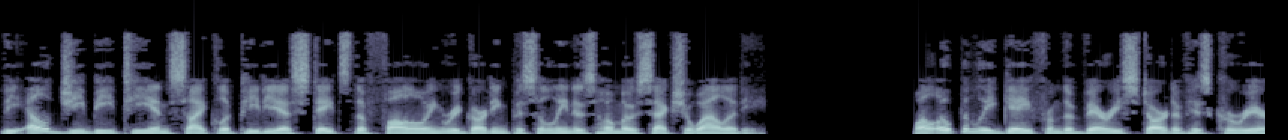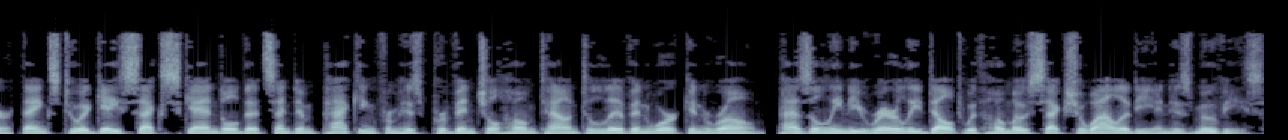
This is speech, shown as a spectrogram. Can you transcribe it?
The LGBT Encyclopedia states the following regarding Pasolini's homosexuality. While openly gay from the very start of his career thanks to a gay sex scandal that sent him packing from his provincial hometown to live and work in Rome, Pasolini rarely dealt with homosexuality in his movies.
